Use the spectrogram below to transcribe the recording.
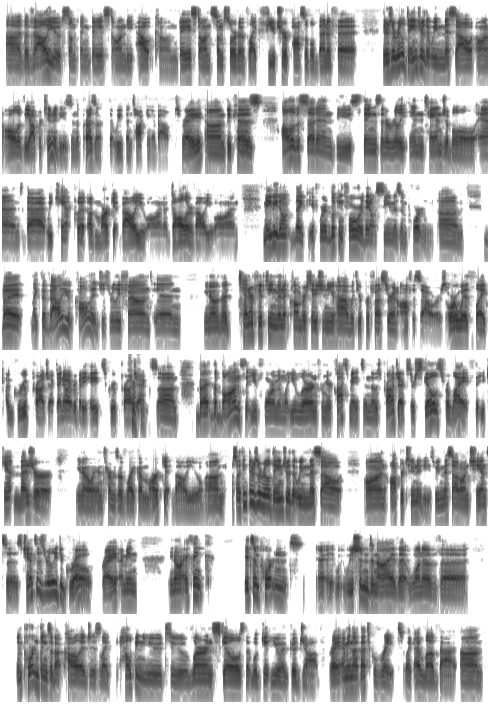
uh, the value of something based on the outcome, based on some sort of like future possible benefit, there's a real danger that we miss out on all of the opportunities in the present that we've been talking about, right? Um, because all of a sudden, these things that are really intangible and that we can't put a market value on, a dollar value on, maybe don't like if we're looking forward, they don't seem as important. Um, but like the value of college is really found in you know the 10 or 15 minute conversation you have with your professor in office hours or with like a group project. I know everybody hates group projects um, but the bonds that you form and what you learn from your classmates in those projects are skills for life that you can't measure you know in terms of like a market value. Um, so i think there's a real danger that we miss out on opportunities. We miss out on chances. Chances really to grow right? I mean you know i think it's important. Uh, we shouldn't deny that one of the important things about college is like helping you to learn skills that will get you a good job, right? I mean that that's great. Like I love that. Um,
